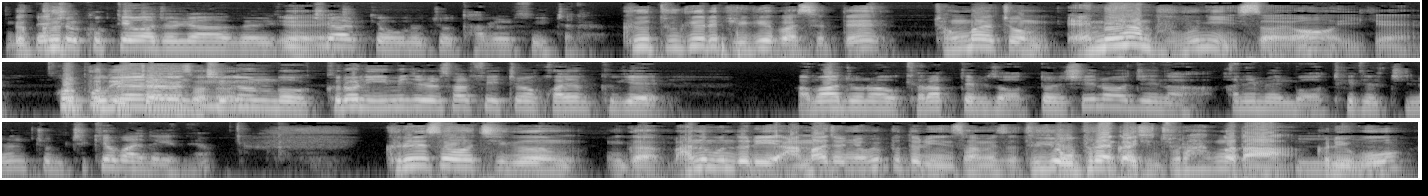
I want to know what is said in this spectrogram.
그러니까 매출 극대화 전략을 예. 취할 경우는 좀 다를 수 있잖아요. 그 두 개를 비교해 봤을 때 정말 좀 애매한 부분이 있어요. 이게 홀푸드 보면은 입장에서는 지금 뭐 그런 이미지를 살 수 있지만 과연 그게 아마존하고 결합되면서 어떤 시너지나 아니면 뭐 어떻게 될지는 좀 지켜봐야 되겠네요. 그래서 지금 그러니까 많은 분들이 아마존이 홀푸드를 인수하면서 드디어 오프라인까지 진출을 한 거다. 음. 그리고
